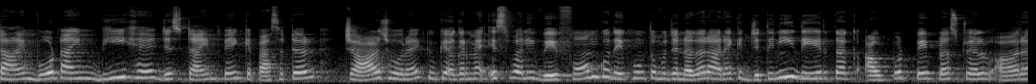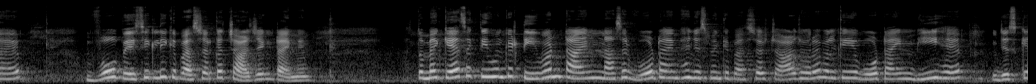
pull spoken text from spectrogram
टाइम वो टाइम भी है जिस टाइम पे कैपेसिटर चार्ज हो रहा है, क्योंकि अगर मैं इस वाली वेव फॉर्म को देखूँ तो मुझे नज़र आ रहा है कि जितनी देर तक आउटपुट पे प्लस ट्वेल्व आ रहा है, वो बेसिकली कैपेसिटर का चार्जिंग टाइम है। तो मैं कह सकती हूँ कि टी वन टाइम ना सिर्फ़ वो टाइम है जिसमें कैपेसिटर चार्ज हो रहा है, बल्कि ये वो टाइम भी है जिसके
